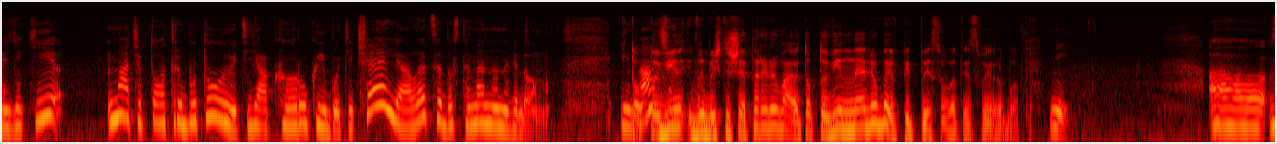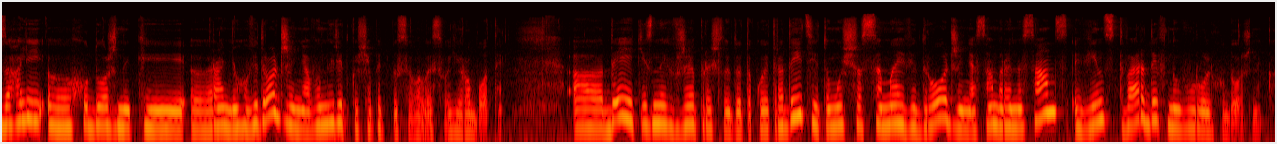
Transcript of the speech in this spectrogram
які начебто атрибутують як руки Боттічеллі, але це достеменно невідомо. І Тобто він, вибачте, що я перериваю. Тобто він не любив підписувати свої роботи. Ні. А, взагалі, е, художники е, раннього відродження вони рідко ще підписували свої роботи. Е, Деякі з них вже прийшли до такої традиції, тому що саме відродження, сам Ренесанс, він ствердив нову роль художника.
